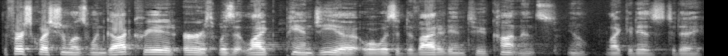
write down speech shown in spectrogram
The first question was when God created earth, was it like Pangea or was it divided into continents, you know, like it is today?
